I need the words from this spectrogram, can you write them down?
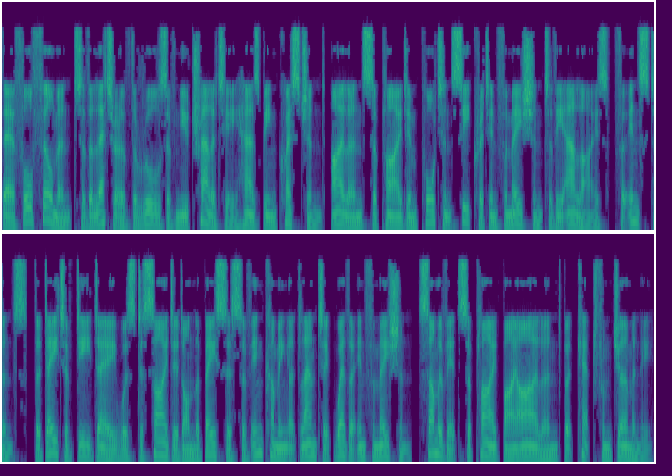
Their fulfillment to the letter of the rules of neutrality has been questioned. Ireland supplied important secret information to the Allies, for instance, the date of D Day was decided on the basis of incoming Atlantic weather information, some of it supplied by Ireland but kept from Germany.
